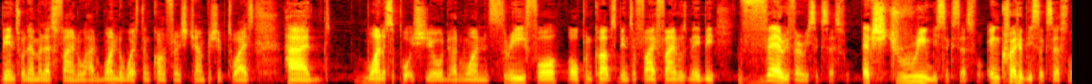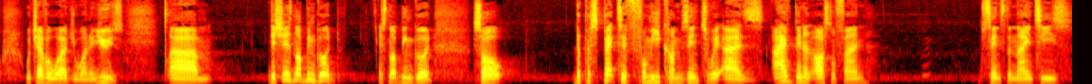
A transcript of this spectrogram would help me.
been to an MLS final, had won the Western Conference Championship twice, had won a Supporters Shield, had won three, four Open Cups, been to five finals maybe. Very, very successful. Extremely successful. Incredibly successful. Whichever word you want to use. Um, this year's not been good. It's not been good. So the perspective for me comes into it as I've been an Arsenal fan since the 90s,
